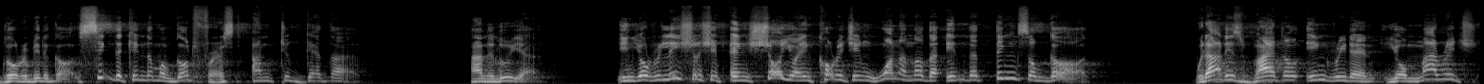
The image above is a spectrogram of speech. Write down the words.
Glory be to God. Seek the kingdom of God first and together. Hallelujah. In your relationship, ensure you're encouraging one another in the things of God. Without this vital ingredient, your marriage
